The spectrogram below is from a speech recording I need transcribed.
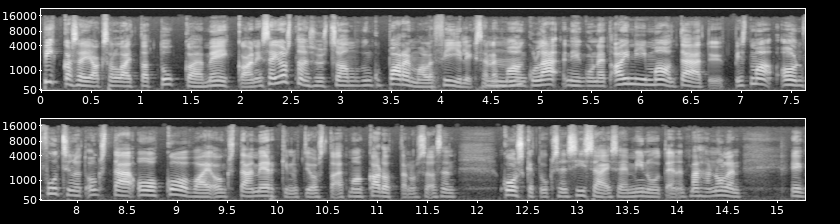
pikkasen jaksan laittaa tukkaa ja meikkaa, niin se jostain syystä saa mut niinku paremmalle fiilikselle. Mm-hmm. Mä oon kun lä, niin kun, että ai niin, mä oon tää tyyppi. Sitten mä oon funtsinut, että onko tää ok vai onko tää merkkinyt jostain, että mä oon kadottanut sellaisen kosketuksen sisäiseen minuuteen. Että mähän olen niin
